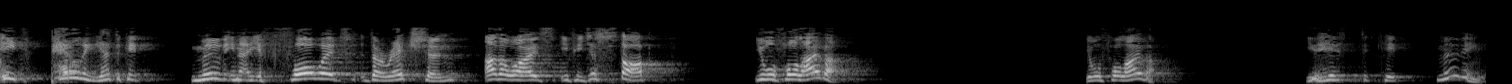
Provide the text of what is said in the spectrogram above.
keep pedaling. You have to keep moving in a forward direction. Otherwise, if you just stop, you will fall over. You will fall over. You have to keep moving.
